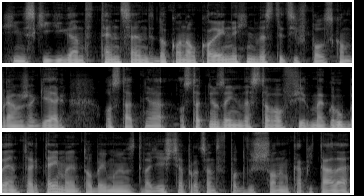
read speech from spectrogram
Chiński gigant Tencent dokonał kolejnych inwestycji w polską branżę gier. Ostatnio, ostatnio zainwestował w firmę Gruby Entertainment, obejmując 20% w podwyższonym kapitale.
